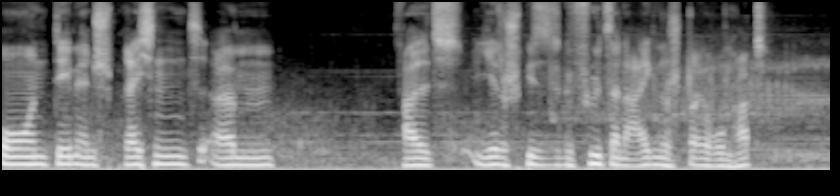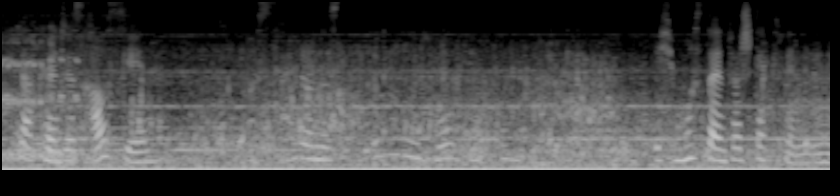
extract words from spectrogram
und dementsprechend ähm, halt jedes Spiel gefühlt seine eigene Steuerung hat. Da könnte es rausgehen. Poseidon ist irgendwo hier. Ich muss dein Versteck finden.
